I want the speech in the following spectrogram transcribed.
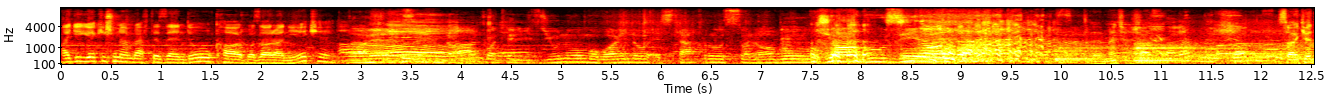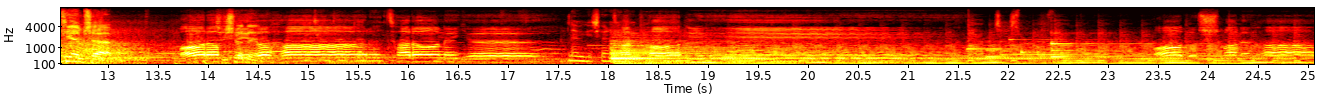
اگه یکیشون هم رفته زندون کارگزارانیه که. زندان با تلویزیون و موبایل و استخر و سنا و جاگوزی و ساکتی امشب. ما شده؟ هر ترانه نمیگه چرا. تنهایی. ما دشمن هر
